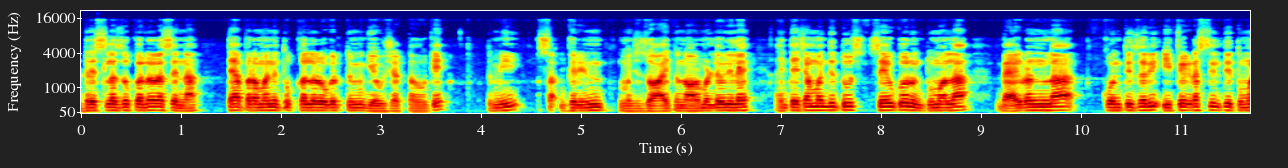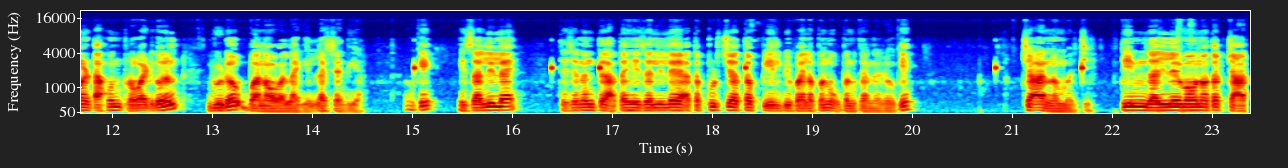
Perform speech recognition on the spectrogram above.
ड्रेसला जो कलर असेल ना त्याप्रमाणे तो कलर वगैरे तुम्ही घेऊ शकता ओके तुम्ही ग्रीन म्हणजे जो आहे तो नॉर्मल ठेवलेला आहे. आणि त्याच्यामध्ये तो सेव्ह करून तुम्हाला बॅकग्राऊंडला कोणते जरी इफेक्ट असतील ते तुम्हाला टाकून प्रोव्हाइड करून व्हिडिओ बनवावा लागेल. लक्षात घ्या ओके हे झालेलं आहे. त्याच्यानंतर आता हे झालेलं आहे. आता पुढची आता पी एल पी फाईल आपण ओपन करणार आहे ओके चार नंबरची. तीन झालेले म्हणून आता चार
